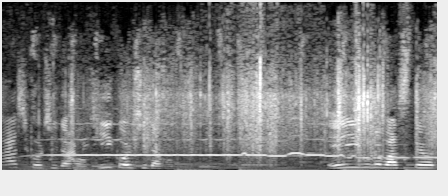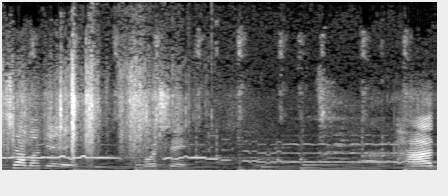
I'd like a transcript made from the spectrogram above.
কাজ করছি দেখো, কি করছি দেখো। এইগুলো বাঁচতে হচ্ছে আমাকে। বসে। ভাত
